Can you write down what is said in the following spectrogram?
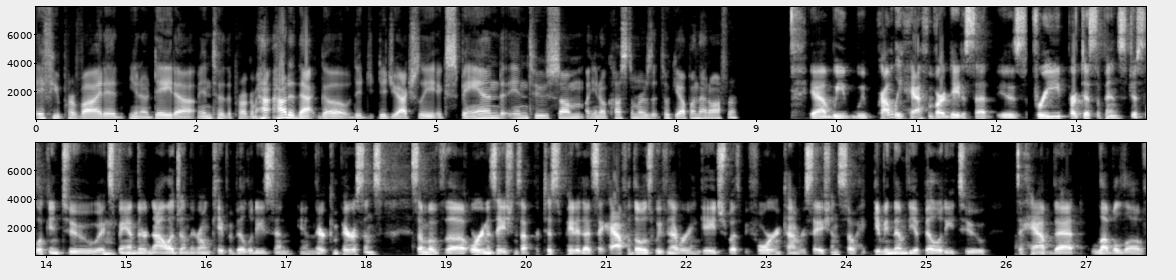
if you provided you know data into the program how, how did that go did, did you actually expand into some you know customers that took you up on that offer yeah we we probably half of our data set is free participants just looking to hmm. expand mm. their knowledge on their own capabilities and and their comparisons some of the organizations that participated i'd say half of those we've never engaged with before in conversations so giving them the ability to to have that level of,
